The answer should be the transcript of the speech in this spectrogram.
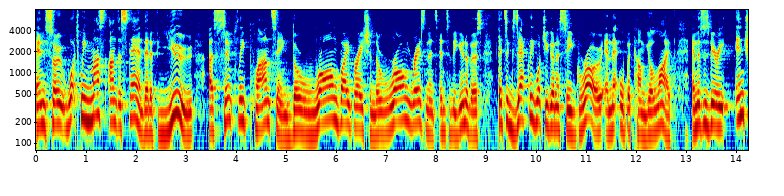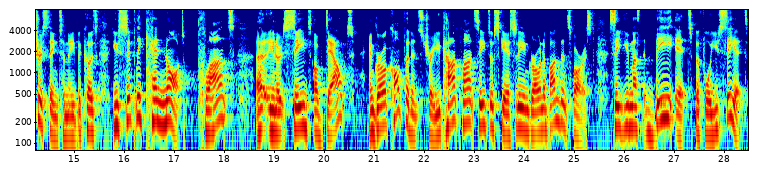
And so what we must understand that if you are simply planting the wrong vibration, the wrong resonance into the universe, that's exactly what you're going to see grow and that will become your life. And this is very interesting to me because you simply cannot plant uh, you know, seeds of doubt and grow a confidence tree. You can't plant seeds of scarcity and grow an abundance forest. See, you must be it before you see it.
